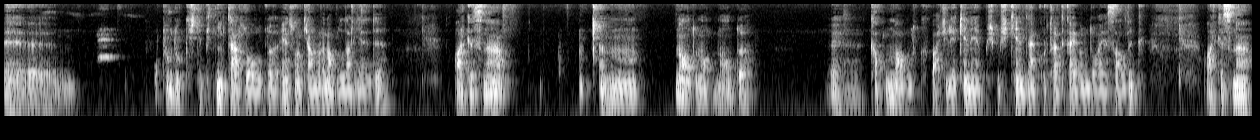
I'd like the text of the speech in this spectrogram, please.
Ee, Oturduk işte piknik tarzı oldu. En son Kamuran ablalar geldi. Arkasına ım, ne oldu ne oldu ne oldu? Ee, kaplumbağa bulduk. Bahçede kene yapışmış. Keneden kurtardık hayvanı doğaya saldık. Arkasına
